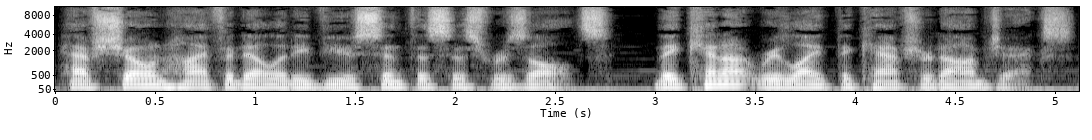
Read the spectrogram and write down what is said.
have shown high fidelity view synthesis results, they cannot relight the captured objects.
